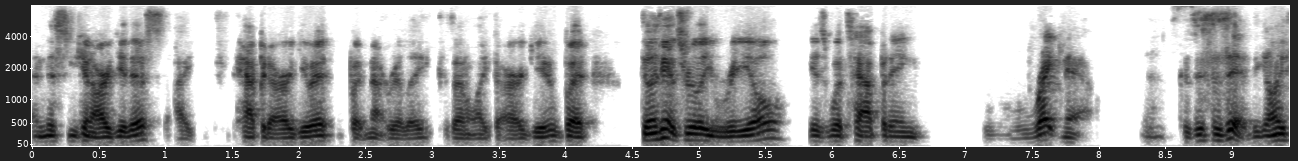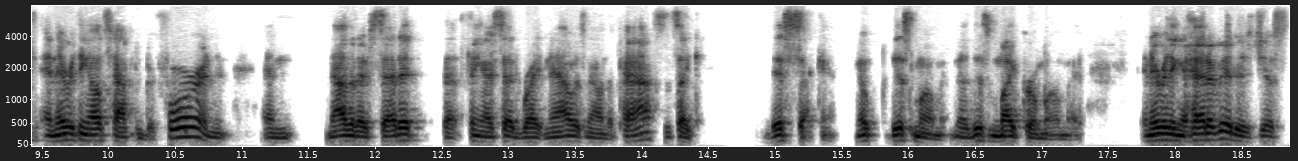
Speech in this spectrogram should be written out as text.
and this you can argue this. I'm happy to argue it, but not really because I don't like to argue. But the only thing that's really real is what's happening right now, because this is it. The only and everything else happened before, and and now that I've said it, that thing I said right now is now in the past. It's like this second, nope, this moment, no, this micro moment, and everything ahead of it is just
